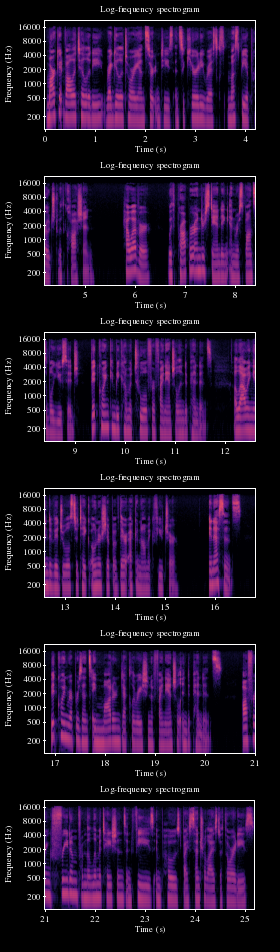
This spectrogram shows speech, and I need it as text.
Market volatility, regulatory uncertainties, and security risks must be approached with caution. However, with proper understanding and responsible usage, Bitcoin can become a tool for financial independence, allowing individuals to take ownership of their economic future. In essence, Bitcoin represents a modern declaration of financial independence, offering freedom from the limitations and fees imposed by centralized authorities.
